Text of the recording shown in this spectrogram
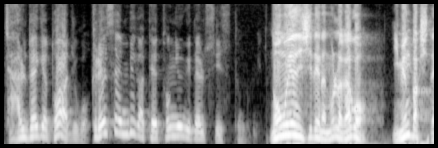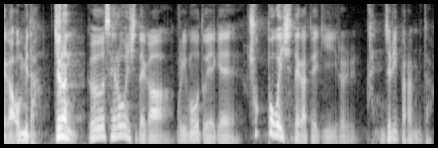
잘 되게 도와주고 그래서 MB가 대통령이 될 수 있었던 겁니다. 노무현 시대는 물러가고 이명박 시대가 옵니다. 저는 그 새로운 시대가 우리 모두에게 축복의 시대가 되기를 간절히 바랍니다.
